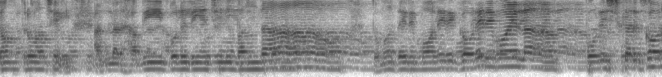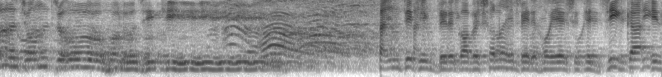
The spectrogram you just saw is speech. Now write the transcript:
যন্ত্র আছে। আল্লাহর হাবিব বলে দিয়েছেন, বান্দা, তোমাদের মনের গড়ের ময়লা পরিষ্কার করার যন্ত্র হলো জিকির সায়েন্টিফিকদের গবেষণায় বের হয়ে এসেছে zikr is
